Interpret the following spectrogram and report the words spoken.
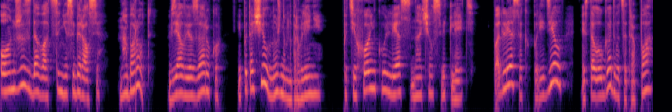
Он же сдаваться не собирался. Наоборот, взял ее за руку и потащил в нужном направлении. Потихоньку лес начал светлеть. Подлесок поредел, и стала угадываться тропа.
